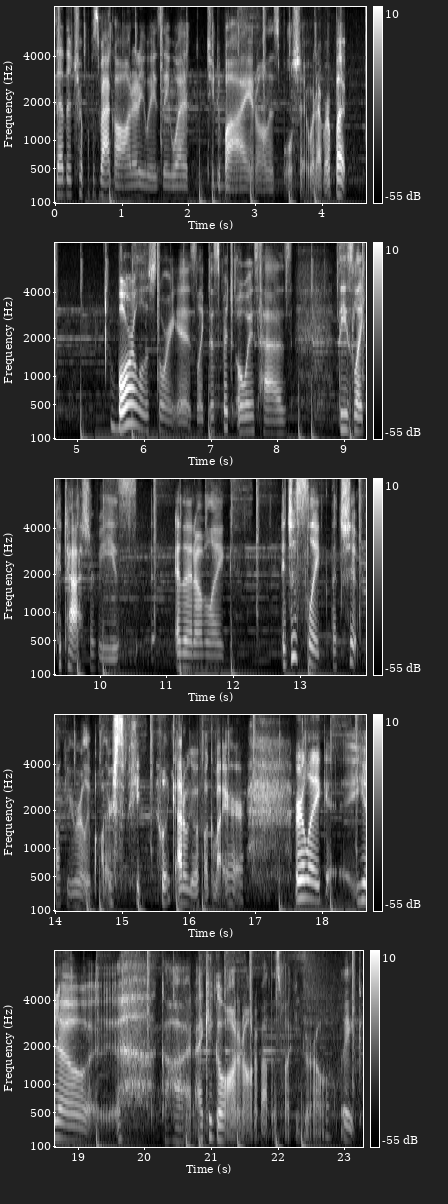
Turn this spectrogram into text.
then the trip was back on anyways they went to dubai and all this bullshit whatever but moral of the story is like this bitch always has these like catastrophes and then i'm like it just like that shit fucking really bothers me. like I don't give a fuck about your hair. Or like, you know, God, I could go on and on about this fucking girl. Like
